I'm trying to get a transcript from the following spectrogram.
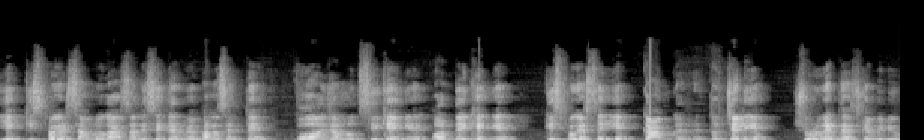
ये किस प्रकार से हम लोग आसानी से घर में बना सकते हैं, वो आज हम लोग सीखेंगे और देखेंगे। किस प्रकार से ये काम कर रहे हैं। तो चलिए शुरू करते हैं आज का video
